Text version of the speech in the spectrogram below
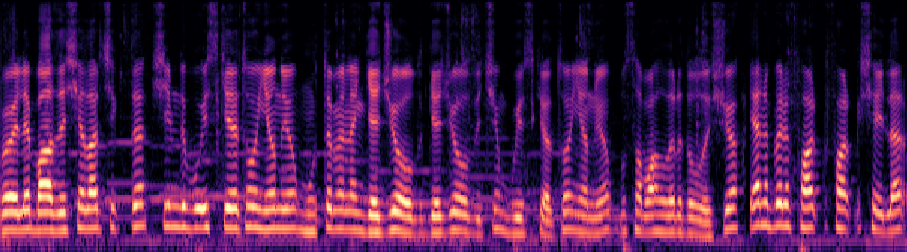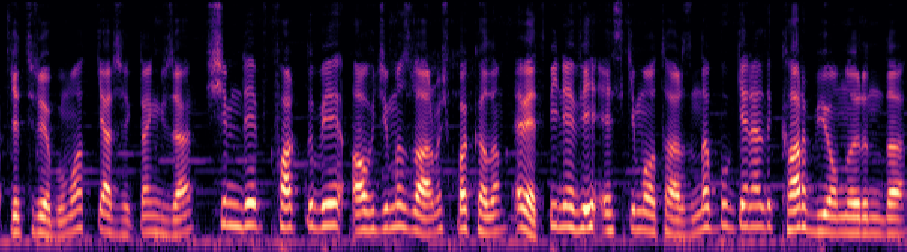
Böyle bazı eşyalar çıktı. Şimdi bu iskeleton yanıyor. Muhtemelen gece oldu. Gece olduğu için bu iskeleton yanıyor. Bu sabahları dolaşıyor. Yani böyle farklı farklı şeyler getiriyor bu mod. Gerçekten güzel. Şimdi farklı bir avcımız varmış. Bakalım. Evet bir nevi Eskimo tarzında. Bu genelde kar biyomlarında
